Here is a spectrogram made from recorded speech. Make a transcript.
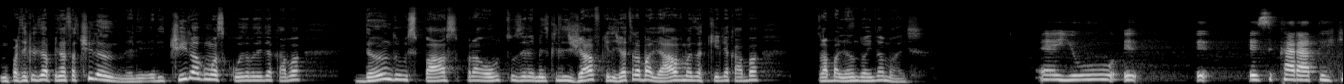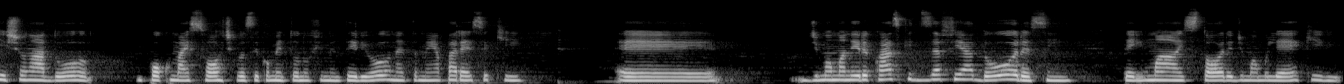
não parecer que ele apenas está tirando, né? Ele, ele tira algumas coisas, mas ele acaba dando espaço para outros elementos que ele já que ele já trabalhava, mas aqui ele acaba trabalhando ainda mais. É, e o, esse caráter questionador um pouco mais forte que você comentou no filme anterior, né, também aparece aqui. É, de uma maneira quase que desafiadora, assim. Tem uma história de uma mulher que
